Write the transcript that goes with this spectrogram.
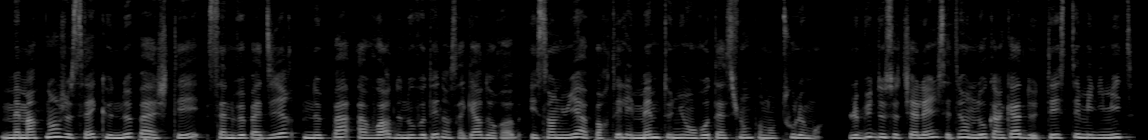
Mais maintenant, je sais que ne pas acheter, ça ne veut pas dire ne pas avoir de nouveautés dans sa garde-robe et s'ennuyer à porter les mêmes tenues en rotation pendant tout le mois. Le but de ce challenge, c'était en aucun cas de tester mes limites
